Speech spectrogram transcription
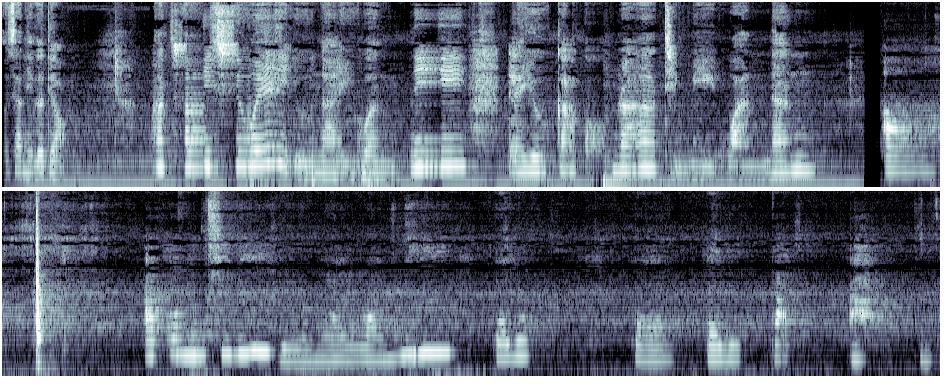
留下你的调。อาจารย์มีชีวิตอยู่ในวันนี้แ 啊， อาจจะมีชีวิตอยู่ในวันนี้แต่อยู่แต่แต่อยู่กับ啊怎么唱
